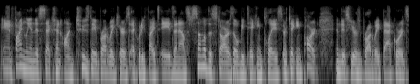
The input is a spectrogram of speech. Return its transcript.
And finally, in this section, on Tuesday, Broadway Cares Equity Fights AIDS announced some of the stars that will be taking place or taking part in this year's Broadway Backwards.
